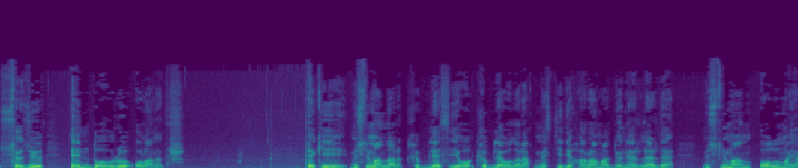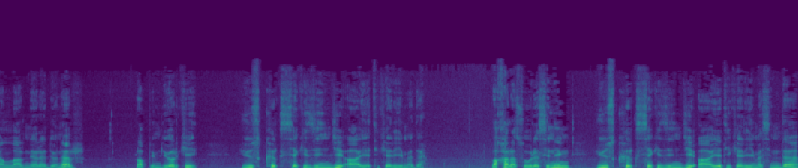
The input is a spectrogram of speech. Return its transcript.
sözü en doğru olanıdır. Peki Müslümanlar kıblesi kıble olarak Mescidi Haram'a dönerler de Müslüman olmayanlar nere döner? Rabbim diyor ki 148. ayeti kerimede Bakara suresinin 148. ayet-i kerimesinde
